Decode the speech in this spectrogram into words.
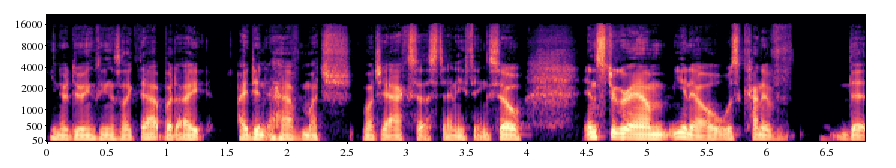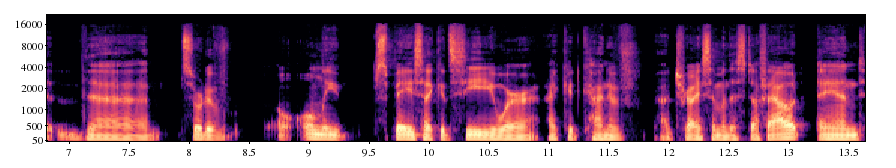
you know doing things like that, but I I didn't have much much access to anything. So Instagram, you know, was kind of the the sort of only space I could see where I could kind of uh, try some of this stuff out. And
